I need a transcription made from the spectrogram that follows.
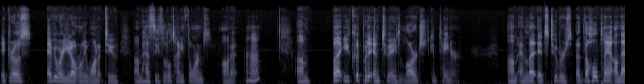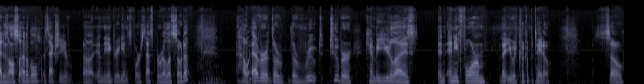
it grows everywhere you don't really want it to. Um, has these little tiny thorns on it. Uh huh. Um, but you could put it into a large container um, and let its tubers. Uh, the whole plant on that is also edible. It's actually uh, in the ingredients for sarsaparilla soda. However, the the root tuber can be utilized in any form that you would cook a potato. So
